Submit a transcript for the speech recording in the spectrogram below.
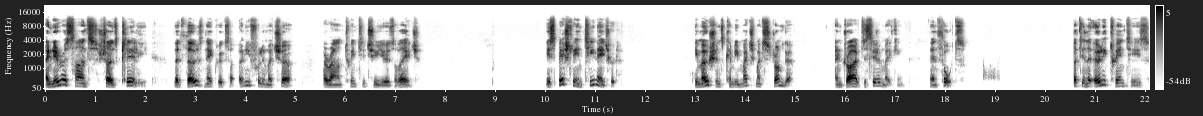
And neuroscience shows clearly that those networks are only fully mature around 22 years of age. Especially in teenagehood, emotions can be much, much stronger and drive decision making than thoughts. But in the early 20s,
